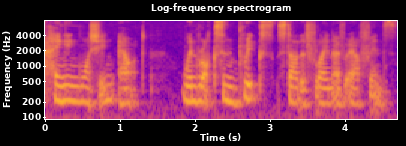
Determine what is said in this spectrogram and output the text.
hanging washing out when rocks and bricks started flying over our fence.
